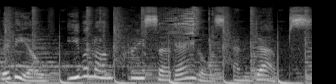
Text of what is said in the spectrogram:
video even on preset angles and depths.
